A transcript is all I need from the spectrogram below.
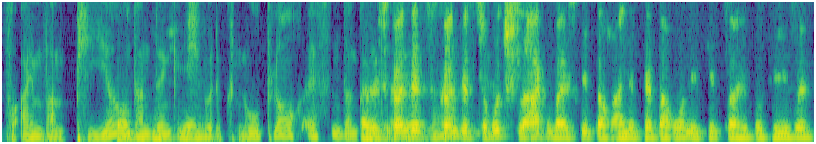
vor einem Vampir und dann denke ich, ich würde Knoblauch essen, dann könnte also es könnte, es, ja könnte zurückschlagen, weil es gibt auch eine Pepperoni-Pizza-Hypothese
